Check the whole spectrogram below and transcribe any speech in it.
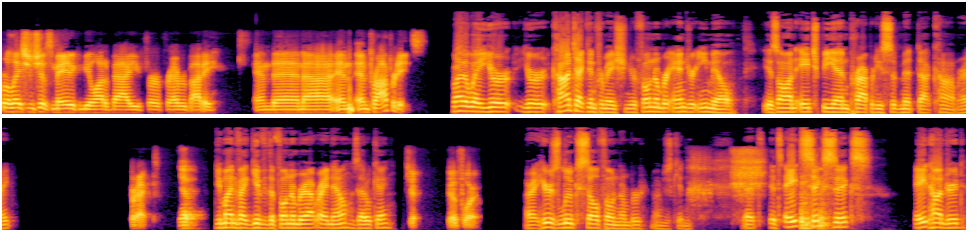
relationships made, it can be a lot of value for, for everybody. And then, uh, and, and properties. By the way, your, your contact information, your phone number and your email is on hbnpropertysubmit.com, right? Correct. Yep. Do you mind if I give you the phone number out right now? Is that okay? Sure. Go for it. All right. Here's Luke's cell phone number. I'm just kidding. It's 866 800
